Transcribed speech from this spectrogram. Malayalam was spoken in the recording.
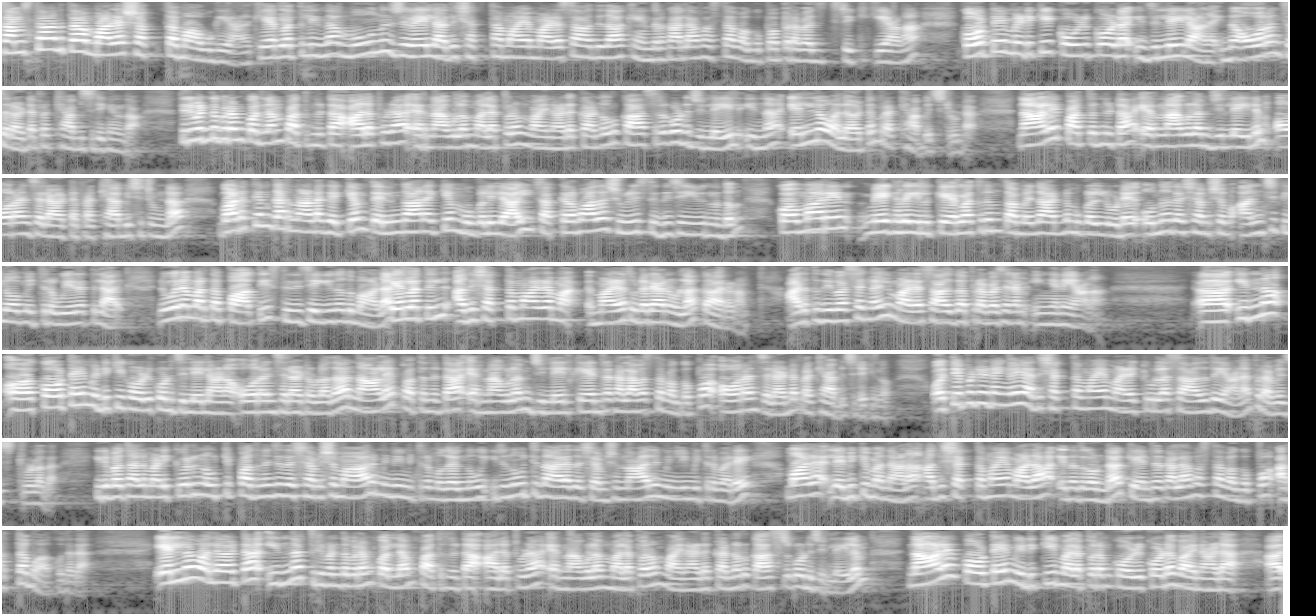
സംസ്ഥാനത്ത് മഴ ശക്തമാവുകയാണ്. കേരളത്തിൽ ഇന്ന് മൂന്ന് ജില്ലയിൽ അതിശക്തമായ മഴ സാധ്യത കേന്ദ്ര കാലാവസ്ഥാ വകുപ്പ് പ്രവചിച്ചിരിക്കുകയാണ്. കോട്ടയം ഇടുക്കി കോഴിക്കോട് ജില്ലയിലാണ് ഇന്ന് ഓറഞ്ച് അലർട്ട് പ്രഖ്യാപിച്ചിരിക്കുന്നത്. തിരുവനന്തപുരം കൊല്ലം പത്തനംതിട്ട ആലപ്പുഴ എറണാകുളം മലപ്പുറം വയനാട് കണ്ണൂർ കാസർഗോഡ് ജില്ലയിൽ ഇന്ന് യെല്ലോ അലർട്ടും പ്രഖ്യാപിച്ചിട്ടുണ്ട്. നാളെ പത്തനംതിട്ട എറണാകുളം ജില്ലയിലും ഓറഞ്ച് അലർട്ട് പ്രഖ്യാപിച്ചിട്ടുണ്ട്. വടക്കൻ കർണാടകയ്ക്കും തെലങ്കാനയ്ക്കും മുകളിലായി ചക്രവാത ചുഴി സ്ഥിതി ചെയ്യുന്നതും കോമാരൻ മേഖലയിൽ കേരളത്തിനും തമിഴ്നാടിനും മുകളിലൂടെ ഒന്ന് ദശാംശം അഞ്ച് കിലോമീറ്റർ ഉയരത്തിലായി ന്യൂനമർദ്ദ പാത്തി സ്ഥിതി ചെയ്യുന്നതുമാണ്. കേരളത്തിൽ അതിശക്തമായ മഴ തുടരാനുള്ള കാരണം. അടുത്ത ദിവസങ്ങളിൽ മഴ സാധ്യത പ്രവചനം ഇങ്ങനെയാണ്. ഇന്ന് കോട്ടയം ഇടുക്കി കോഴിക്കോട് ജില്ലയിലാണ് ഓറഞ്ച് അലർട്ട് ഉള്ളത്. നാളെ പത്തനംതിട്ട എറണാകുളം ജില്ലയിൽ കേന്ദ്ര കാലാവസ്ഥാ വകുപ്പ് ഓറഞ്ച് അലർട്ട് പ്രഖ്യാപിച്ചിരിക്കുന്നു. ഒറ്റപ്പെട്ടയിടങ്ങളിൽ അതിശക്തമായ മഴയ്ക്കുള്ള സാധ്യതയാണ് പ്രവചിച്ചിട്ടുള്ളത്. ഇരുപത്തിനാല് മണിക്കൂറിൽ നൂറ്റി പതിനഞ്ച് ദശാംശം ആറ് മില്ലിമീറ്റർ മുതൽ ഇരുന്നൂറ്റിനാല് ദശാംശം നാല് മില്ലിമീറ്റർ വരെ മഴ ലഭിക്കുമെന്നാണ് അതിശക്തമായ മഴ എന്നതുകൊണ്ട് കേന്ദ്ര കാലാവസ്ഥാ വകുപ്പ് അർത്ഥമാക്കുന്നത്. യെല്ലോ അലേർട്ട് ഇന്ന് തിരുവനന്തപുരം കൊല്ലം പത്തനംതിട്ട ആലപ്പുഴ എറണാകുളം മലപ്പുറം വയനാട് കണ്ണൂർ കാസർഗോഡ് ജില്ലയിലും നാളെ കോട്ടയം ഇടുക്കി മലപ്പുറം കോഴിക്കോട് വയനാട്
